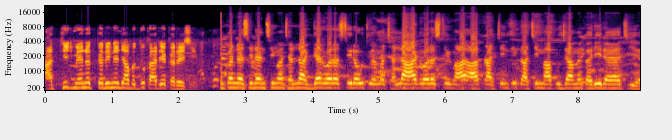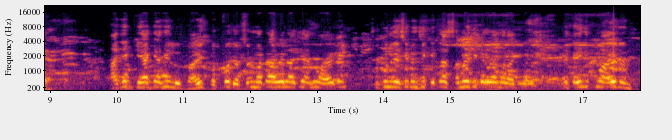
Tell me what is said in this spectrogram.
આજથી જ મહેનત કરીને જ આ બધું કાર્ય કરે છે. ટુકન રેસિડેન્સીમાં છેલ્લા અગિયાર વર્ષથી રહું છું. એમાં છેલ્લા આઠ વર્ષથી મહા- આ પ્રાચીનથી પ્રાચીન મહાપૂજા અમે કરી રહ્યા છીએ. આજે ક્યાં ક્યાંથી ભાવિક ભક્તો દર્શન માટે આવેલા છે? આનું આયોજન સુકુન રેસિડેન્સી કેટલા સમયથી કરવામાં લાગ્યું? છે અને કઈ રીતનું આયોજન છે?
